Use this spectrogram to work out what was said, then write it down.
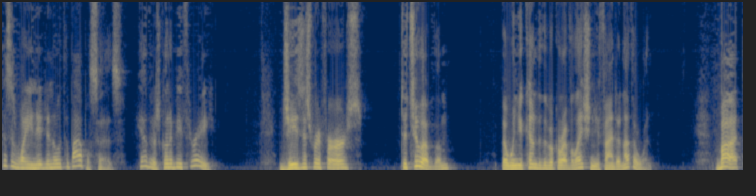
This is why you need to know what the Bible says. Yeah, there's going to be three. Jesus refers to two of them, but when you come to the book of Revelation, you find another one. But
